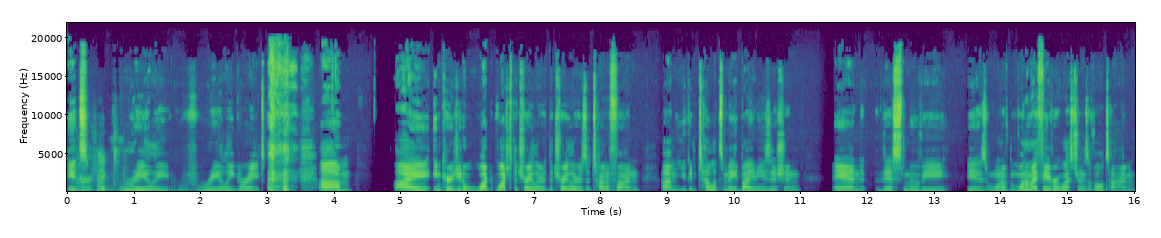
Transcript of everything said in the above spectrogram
it's Perfect. really, really great. um, I encourage you to watch watch the trailer. The trailer is a ton of fun. Um, you can tell it's made by a musician, and this movie is one of one of my favorite westerns of all time.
